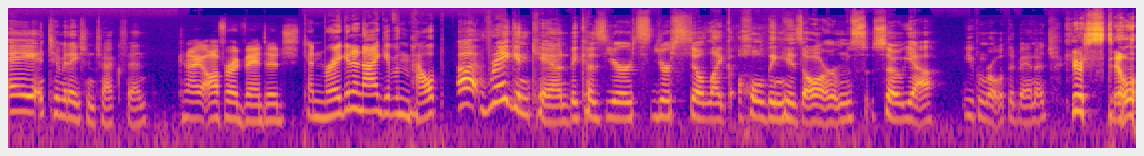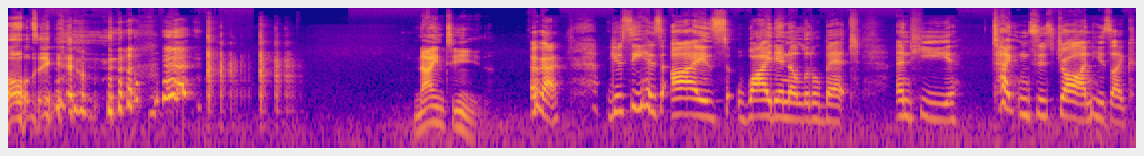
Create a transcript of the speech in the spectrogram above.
a intimidation check, Finn. Can I offer advantage? Can Reagan and I give him help? Uh, Reagan can because you're you're still like holding his arms. So yeah, you can roll with advantage. You're still holding him. 19. Okay. You see his eyes widen a little bit, and he tightens his jaw, and he's like,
